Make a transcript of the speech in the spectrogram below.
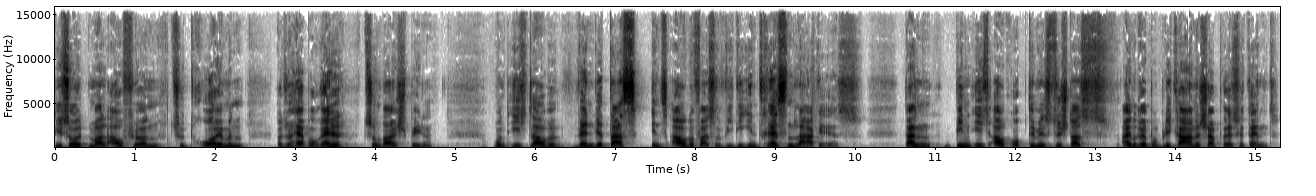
die sollten mal aufhören zu träumen. Also Herr Borrell zum Beispiel. Und ich glaube, wenn wir das ins Auge fassen, wie die Interessenlage ist, dann bin ich auch optimistisch, dass ein republikanischer Präsident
